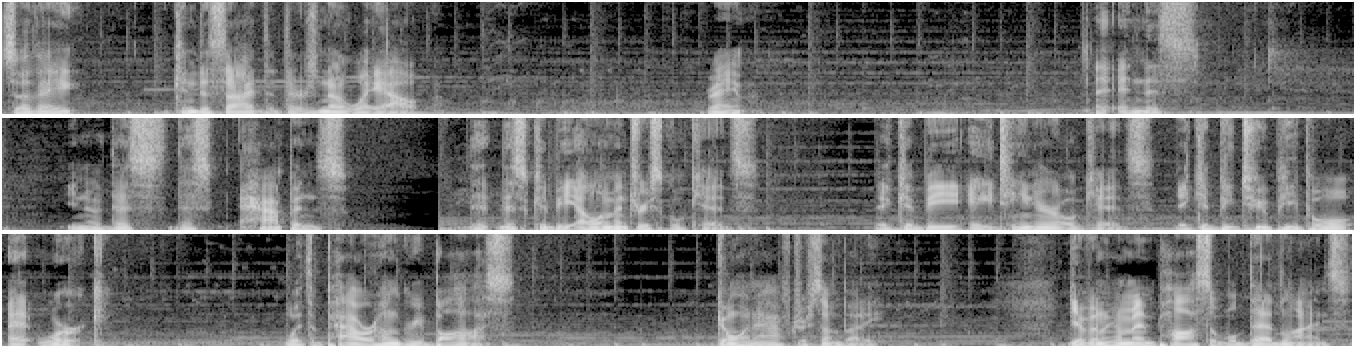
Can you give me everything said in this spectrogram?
So they can decide that there's no way out. Right? And this you know, this this happens this could be elementary school kids. It could be 18-year-old kids. It could be two people at work with a power-hungry boss going after somebody giving them impossible deadlines.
